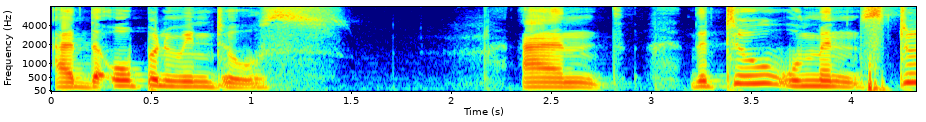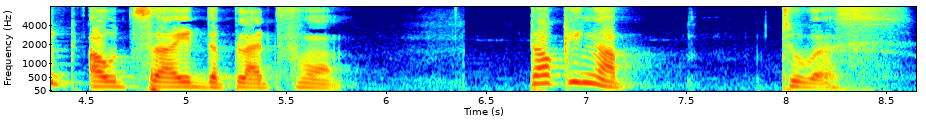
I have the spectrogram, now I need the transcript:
at the open windows, and the two women stood outside the platform, talking up to us.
